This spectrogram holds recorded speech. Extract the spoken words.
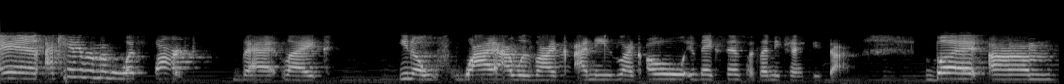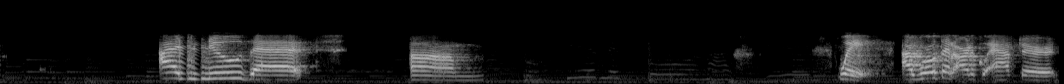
and I can't even remember what sparked that, like, you know, why I was like, I need like, oh, it makes sense, like let me connect these dots. But um, I knew that um, wait, I wrote that article after,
